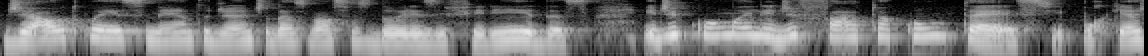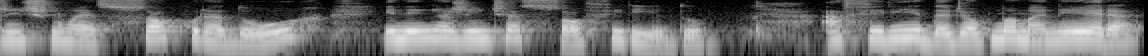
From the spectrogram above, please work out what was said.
de autoconhecimento diante das nossas dores e feridas e de como ele de fato acontece, porque a gente não é só curador e nem a gente é só ferido. A ferida, de alguma maneira,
